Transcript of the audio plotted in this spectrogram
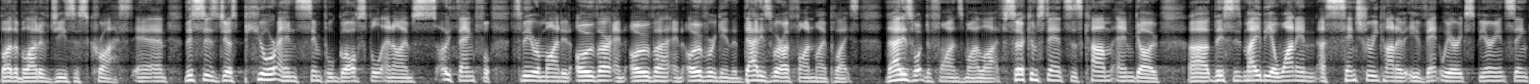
by the blood of Jesus Christ. And this is just pure and simple gospel. And I am so thankful to be reminded over and over and over again that that is where I find my place. That is what defines my life. Circumstances come and go. Uh, this is maybe a one in a century kind of event we're experiencing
